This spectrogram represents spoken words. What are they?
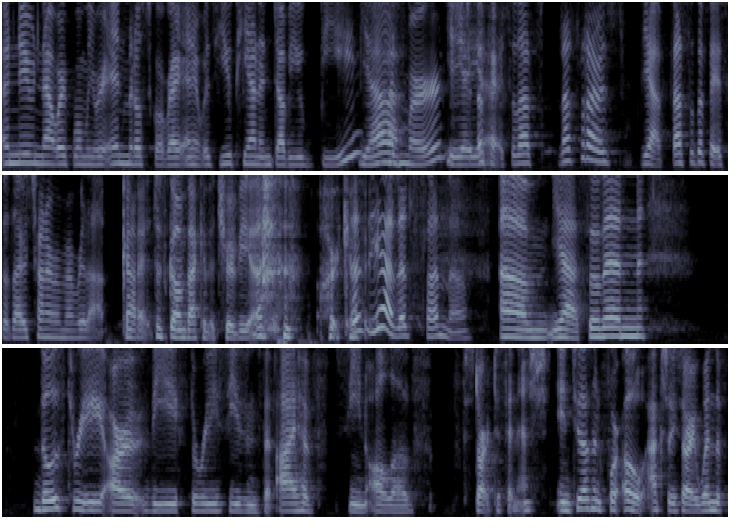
a new network when we were in middle school, right? And it was UPN and WB yeah. had merged. Yeah, yeah, Okay, so that's that's what I was. Yeah, that's what the face was. I was trying to remember that. Got it. Just going back in the trivia archives. yeah, that's fun though. Um, yeah. So then, those three are the three seasons that I have seen all of start to finish. In 2004, oh, actually, sorry, when the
